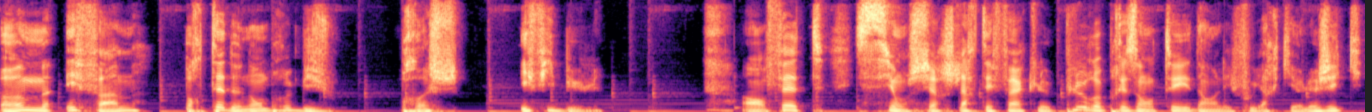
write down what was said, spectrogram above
Hommes et femmes portaient de nombreux bijoux, broches En fait, si on cherche l'artefact le plus représenté dans les fouilles archéologiques,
